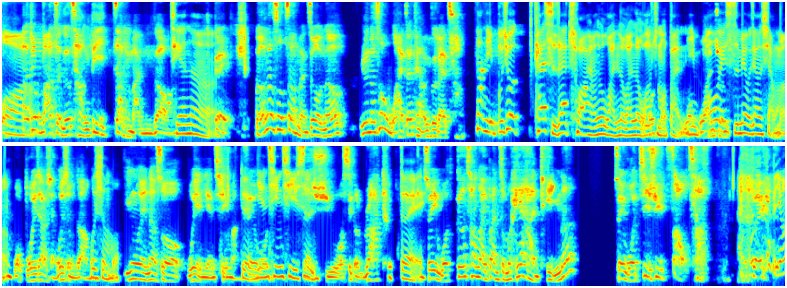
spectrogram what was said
哇！他就把整个场地占满，你知道吗？天哪！对，然后那时候占满之后，然后因为那时候我还在台上正在唱，那你不就开始在唰，然后就完了完了，我要怎么办？你完全没有这样想吗？我不会这样想，为什么知道吗？为什么？因为那时候我也年轻嘛，对，年轻气盛，自诩我是个 rocker，对，所以我歌唱到一半，怎么可以喊停呢？所以我继续照唱。对，用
